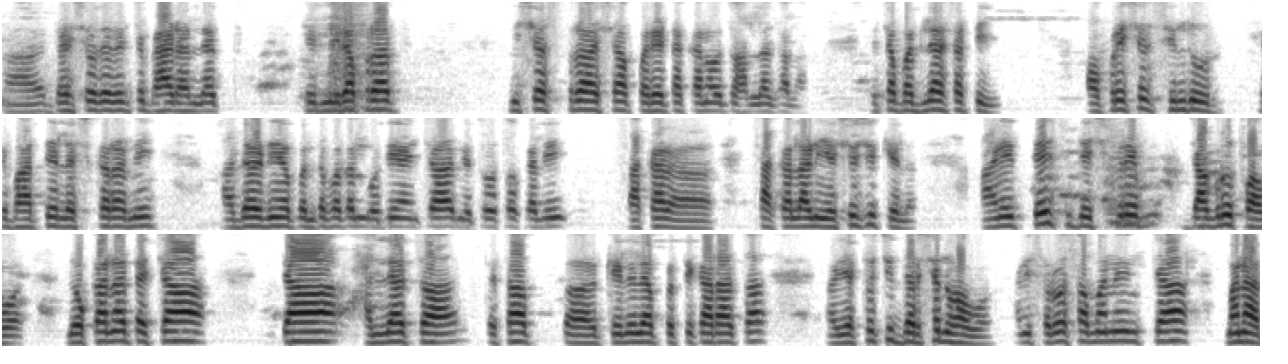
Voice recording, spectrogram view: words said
अ, दहशतवाद्यांच्या भ्याड हल्ल्यात हे निरपराध निशस्त्र अशा पर्यटकांवर जो हल्ला झाला त्याच्या बदल्यासाठी ऑपरेशन सिंदूर हे भारतीय लष्कराने आदरणीय पंतप्रधान मोदी यांच्या नेतृत्वाखाली साकार साकारला आणि यशस्वी केलं. आणि तेच देशप्रेम जागृत व्हावं. लोकांना त्याच्या त्या हल्ल्याचा त्याचा केलेल्या प्रतिकाराचा यथोचित दर्शन व्हावं. आणि सर्वसामान्यांच्या मनात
